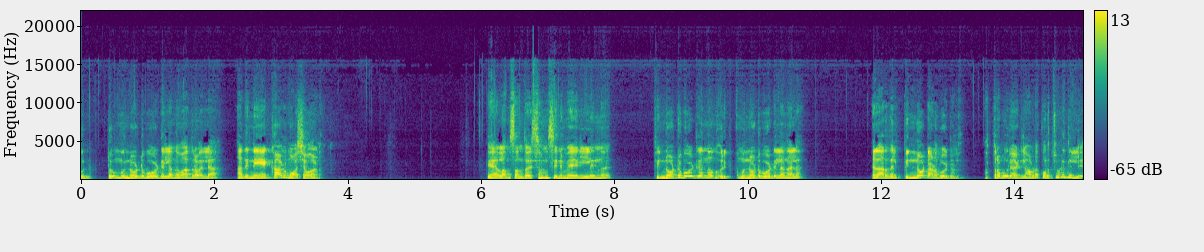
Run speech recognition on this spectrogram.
ഒട്ടും മുന്നോട്ട് പോയിട്ടില്ലെന്ന് മാത്രമല്ല അതിനേക്കാൾ മോശമാണ്. കേരളം സന്ദേശം സിനിമയിൽ നിന്ന് പിന്നോട്ട് പോയിട്ടില്ലെന്ന് ഒരു മുന്നോട്ട് പോയിട്ടില്ലെന്നല്ല. യഥാർത്ഥത്തിൽ പിന്നോട്ടാണ് പോയിട്ടുള്ളത്. അത്ര പോലും ആയിട്ടില്ല. അവിടെ കുറച്ചുകൂടി ഇതില്ലേ?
